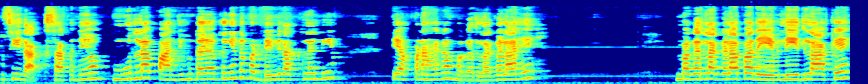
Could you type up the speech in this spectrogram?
ਤੁਸੀਂ ਰੱਖ ਸਕਦੇ ਹੋ। ਮੂਰਲਾ 5 ਹੁੰਦਾ ਆ, ਕਈਆਂ ਤਾਂ ਵੱਡੇ ਵੀ ਰੱਖ ਲੈਂਦੀਆਂ ਤੇ ਆਪਣਾ ਹੈਗਾ ਮਗਰਲਾ ਗਲਾ ਇਹ। ਮਗਰਲਾ ਗਲਾ ਆਪਾਂ ਰੇਵ ਲੀਦ ਲਾ ਕੇ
